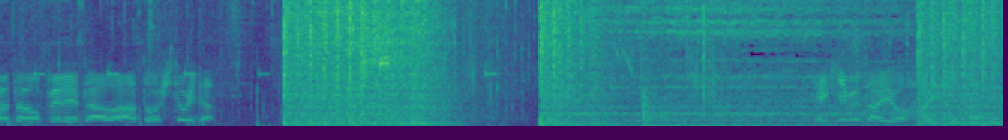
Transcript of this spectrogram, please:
方オペレーターはあと1人だ。敵部隊を排除した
